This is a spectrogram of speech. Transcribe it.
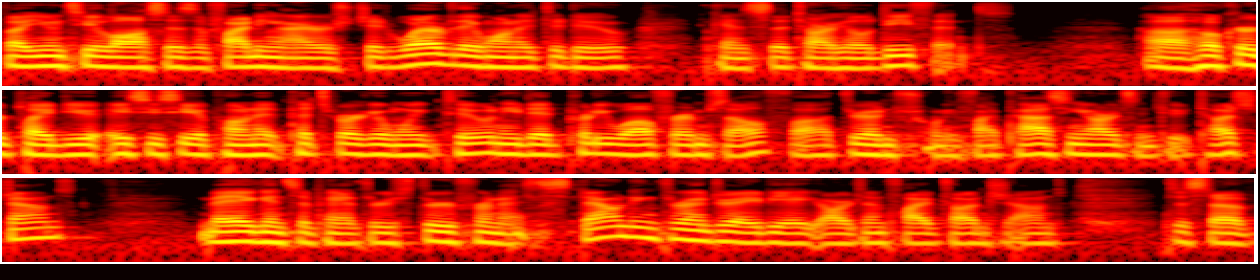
but UNC lost as the Fighting Irish did whatever they wanted to do against the Tar Heel defense. Uh, Hooker played ACC opponent Pittsburgh in week two, and he did pretty well for himself uh, 325 passing yards and two touchdowns. Maye against the Panthers threw for an astounding 388 yards and five touchdowns. Just a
